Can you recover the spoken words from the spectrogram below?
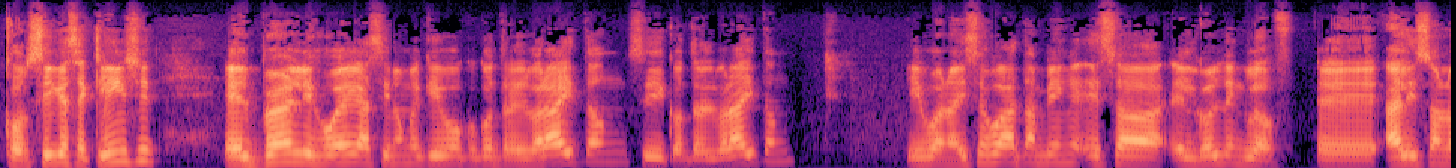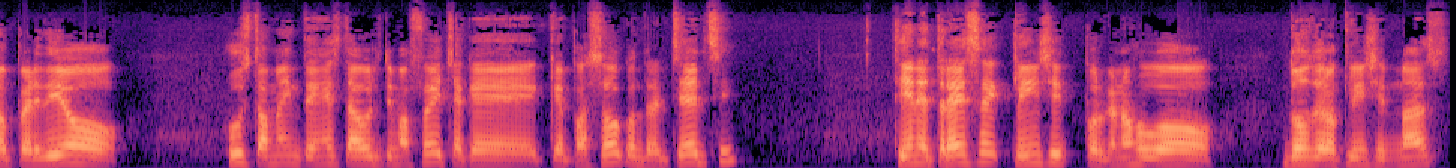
consigue ese clean sheet. El Burnley juega, si no me equivoco, contra el Brighton. Sí, contra el Brighton. Y bueno, ahí se juega también esa, el Golden Glove. Eh, Allison lo perdió justamente en esta última fecha que, que, pasó contra el Chelsea. Tiene 13 clean sheet porque no jugó dos de los clean sheet más.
